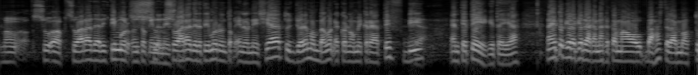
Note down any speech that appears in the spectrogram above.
Mau su uh, suara dari timur untuk Su- Indonesia. Suara dari timur untuk Indonesia tujuannya membangun ekonomi kreatif di Ya. NTT gitu ya. Nah itu kira-kira karena kita mau bahas dalam waktu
